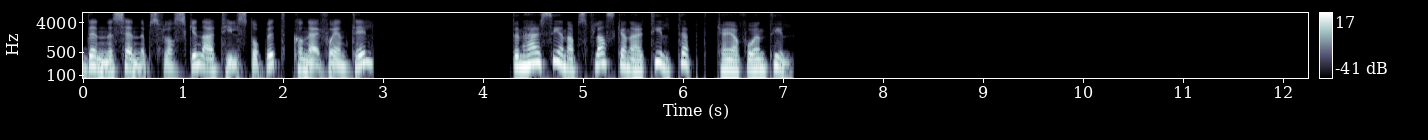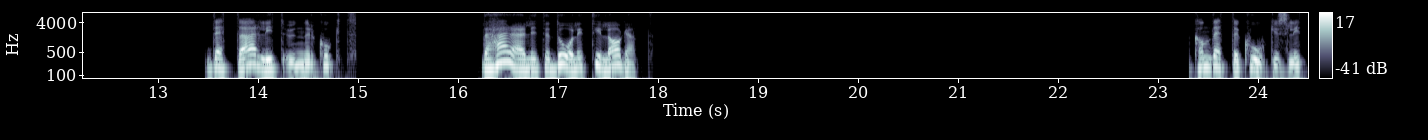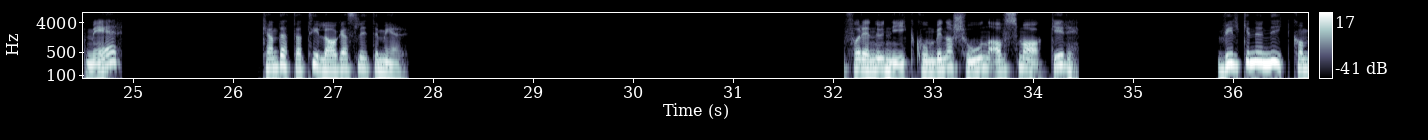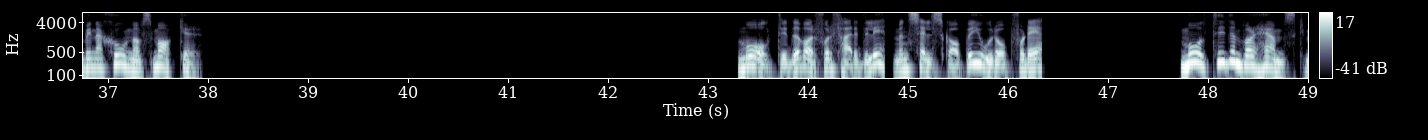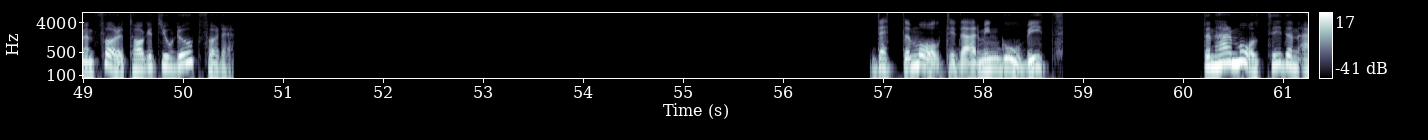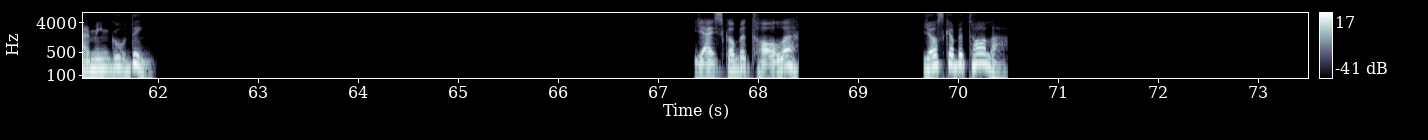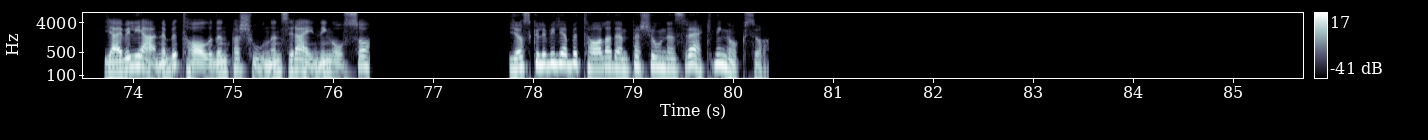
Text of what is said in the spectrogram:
Denne sennepsflasken er tilstoppet, kan jeg få en til? Den här senapsflaskan är tilltäppt, kan jag få en till? Dette er litt underkokt. Det här är lite dåligt tillagat. Kan dette kokes litt mer? Kan detta tillagas lite mer? For en unik kombinasjon av smaker. Vilken unik kombination av smaker! Måltidet var forferdelig, men selskapet gjorde opp for det. Måltiden var hemsk men företaget gjorde upp för det. Dette måltidet er min godbit. Den här måltiden är min goding. Jeg skal betale. Jag ska betala. Jeg vil gjerne betale den personens regning også. Jag skulle vilja betala den personens räkning också.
